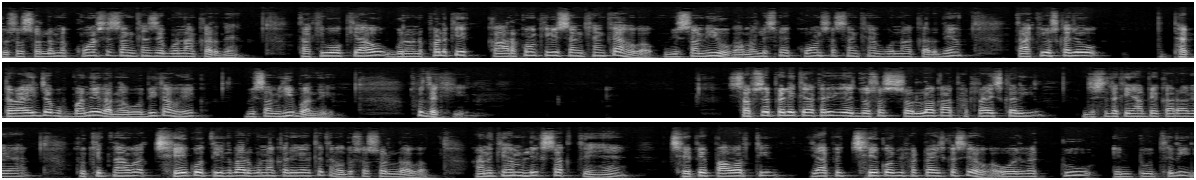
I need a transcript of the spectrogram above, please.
216 में कौन सी संख्या से गुना कर दें? ताकि वो क्या हो? गुणनफल के कारकों की भी संख्या क्या होगा? विषम ही होगा। मतलब इसमें कौन सा संख्या गुना कर दें ताकि उसका जो फैक्टराइज जब बनेगा ना, वो भी क्या हो? एक विषम ही बने। तो देखिए सबसे पहले क्या करिए दो सौ सोलह का फैक्टराइज करिए। जैसे देखिए यहाँ पे करा गया है तो कितना होगा? छः को तीन बार गुना करिएगा कितना होगा? दो सौ सोलह होगा। यानी कि हम लिख सकते हैं छः पे पावर तीन, या फिर छः को भी फैक्टराइज कैसे होगा? वो हो जाएगा टू इंटू थ्री,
